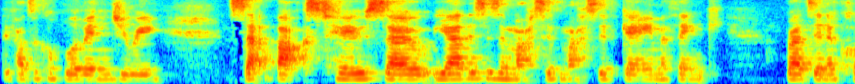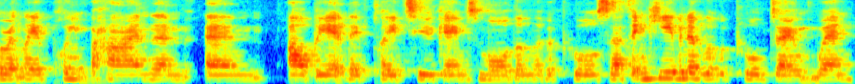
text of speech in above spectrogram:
they've had a couple of injury setbacks too. So yeah, this is a massive, massive game. I think Reading are currently a point behind them, um, albeit they've played two games more than Liverpool. So I think even if Liverpool don't win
